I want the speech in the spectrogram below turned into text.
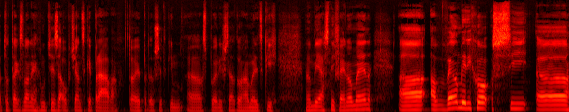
to tzv. hnutie za občianské práva. To je predovšetkým v Spojených štátoch amerických veľmi jasný fenomén. A, a veľmi rýchlo si uh,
